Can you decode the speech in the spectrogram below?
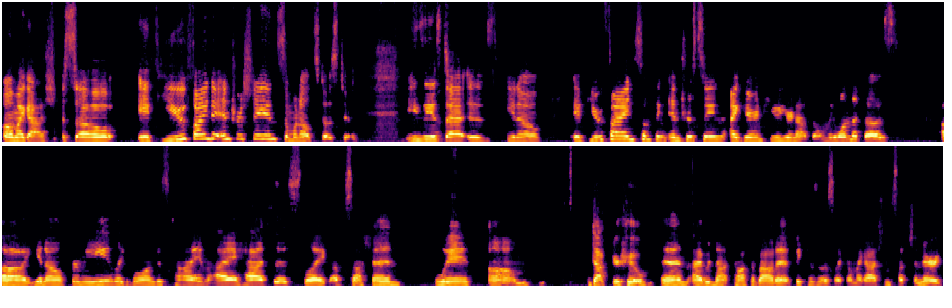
Oh my gosh! So if you find it interesting, someone else does too. Easy as that is, you know if you find something interesting, I guarantee you you're not the only one that does. Uh, you know, for me, like the longest time, I had this like obsession with um, Doctor Who, and I would not talk about it because I was like, oh my gosh, I'm such a nerd.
